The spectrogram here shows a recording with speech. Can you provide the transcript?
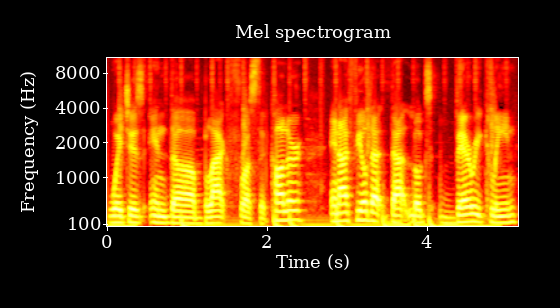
which is in the black frosted color. And I feel that that looks very clean.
